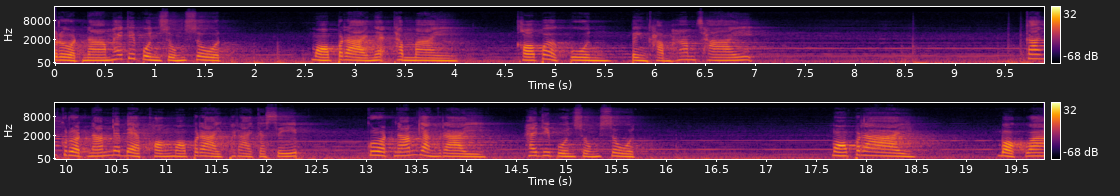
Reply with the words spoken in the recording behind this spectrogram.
กรวดน้ำให้ได้บุญสูงสุด หมอปลายแนะทำไม ขอเบิกบุญเป็นคำห้ามใช้ การกรวดน้ำในแบบของหมอปลายพรายกระซิบ กรวดน้ำอย่างไรให้ได้บุญสูงสุด หมอปลาย บอกว่า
